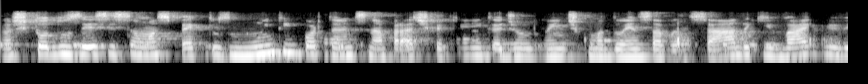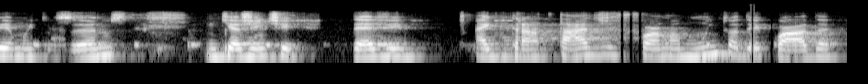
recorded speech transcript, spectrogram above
Acho que todos esses são aspectos muito importantes na prática clínica de um doente com uma doença avançada que vai viver muitos anos, em que a gente deve aí tratar de forma muito adequada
